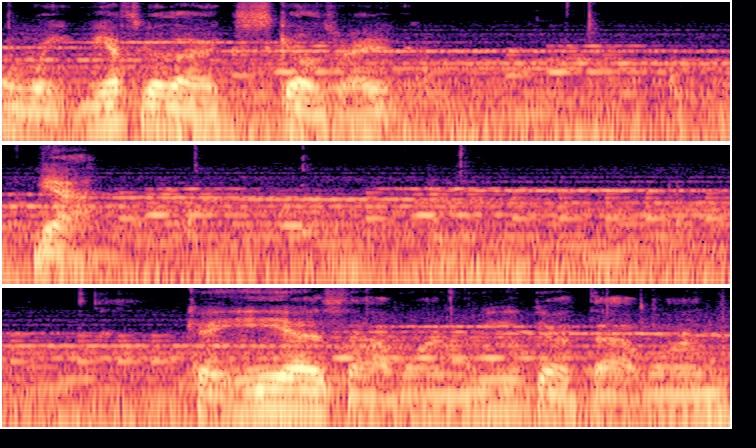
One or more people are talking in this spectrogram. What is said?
Oh wait, we have to go to like, skills, right? Yeah. Okay, he has that one. We got that one.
